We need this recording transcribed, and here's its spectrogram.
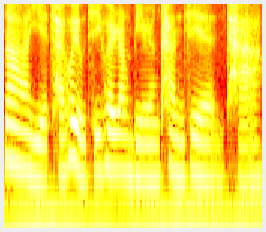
那也才会有机会让别别人看见她。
